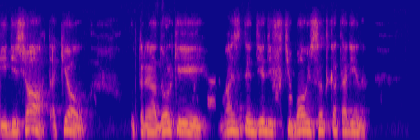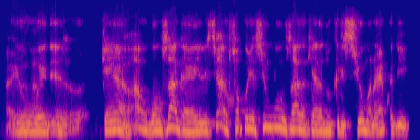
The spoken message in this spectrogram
e disse, ó, oh, tá aqui, ó, o, o treinador que mais entendia de futebol em Santa Catarina. Aí o quem é? Ah, o Gonzaga. Aí ele disse, ah, eu só conheci um Gonzaga, que era do Criciúma, na época de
